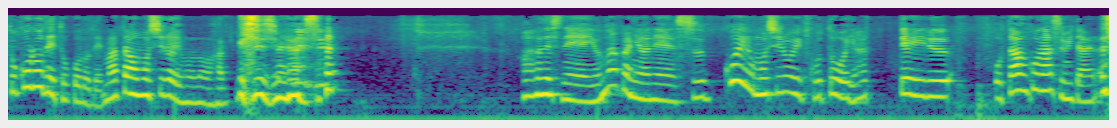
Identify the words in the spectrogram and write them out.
ところでところでまた面白いものを発見してしまいました。あのですね世の中にはねすっごい面白いことをやっているおたんこナスみたいな。いっ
